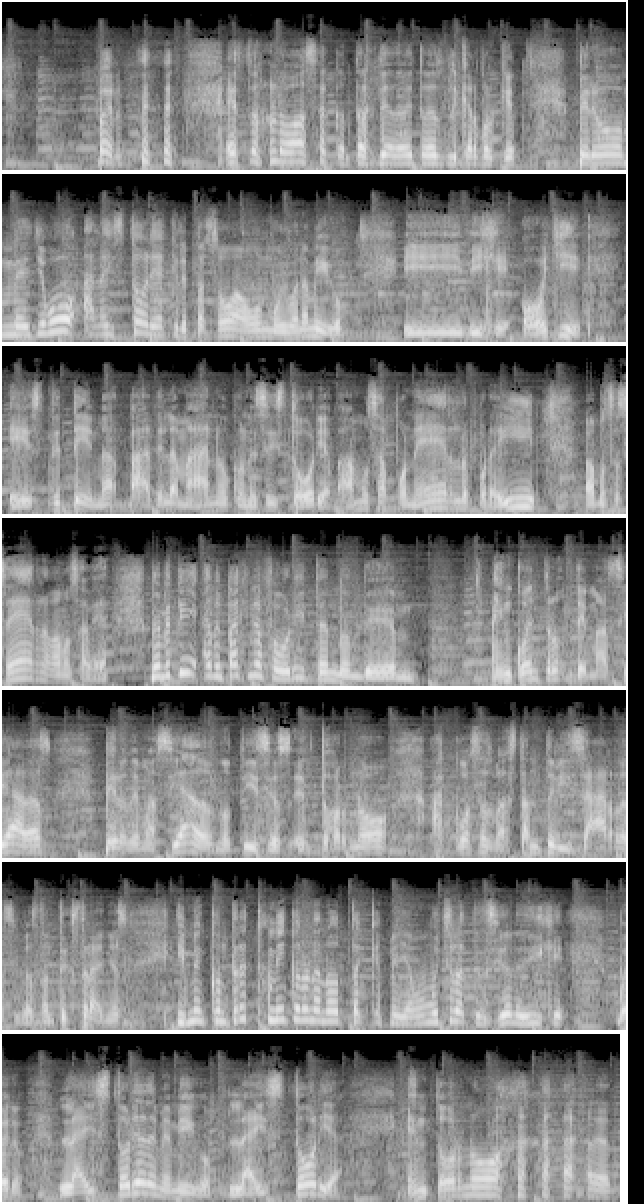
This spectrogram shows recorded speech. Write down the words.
bueno, esto no lo vamos a contar el día de hoy, te voy a explicar por qué. Pero me llevó a la historia que le pasó a un muy buen amigo. Y dije, oye, este tema va de la mano con esa historia. Vamos a ponerlo por ahí, vamos a hacerlo, vamos a ver. Me metí a mi página favorita en donde encuentro demasiadas, pero demasiadas noticias en torno a cosas bastante bizarras y bastante extrañas. Y me encontré también con una nota que me llamó mucho la atención y dije, bueno, la historia de mi amigo, la historia en torno a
